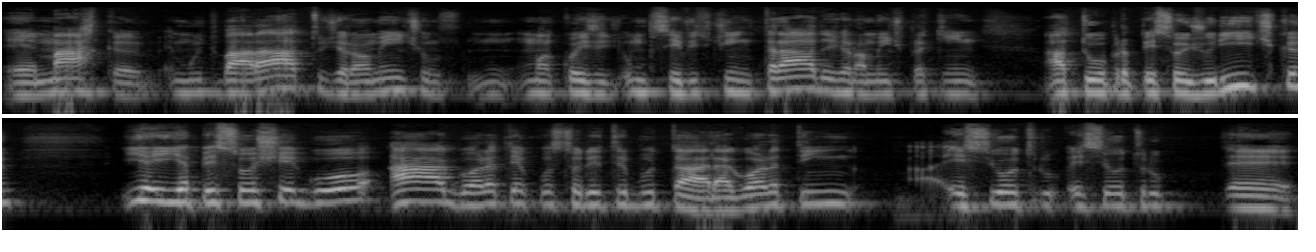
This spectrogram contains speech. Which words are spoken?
é, marca é muito barato, geralmente, um, uma coisa, um serviço de entrada, geralmente para quem atua para pessoa jurídica. E aí a pessoa chegou, ah, agora tem a consultoria tributária, agora tem esse outro, esse outro, é,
